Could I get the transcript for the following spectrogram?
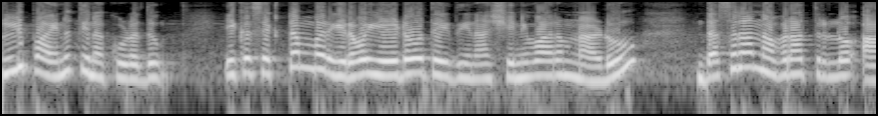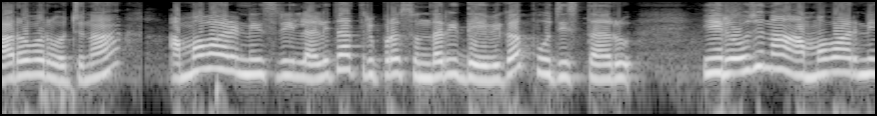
ఉల్లిపాయను తినకూడదు. ఇక సెప్టెంబర్ ఇరవై ఏడవ తేదీన శనివారం నాడు దసరా నవరాత్రులో ఆరవ రోజున అమ్మవారిని శ్రీ లలితా త్రిపుర సుందరి దేవిగా పూజిస్తారు. ఈ రోజున అమ్మవారిని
